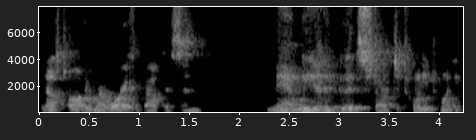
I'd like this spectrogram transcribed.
and I was talking to my wife about this, and man, we had a good start to 2020.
